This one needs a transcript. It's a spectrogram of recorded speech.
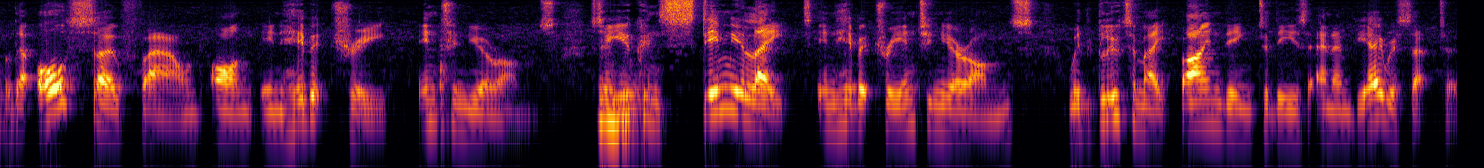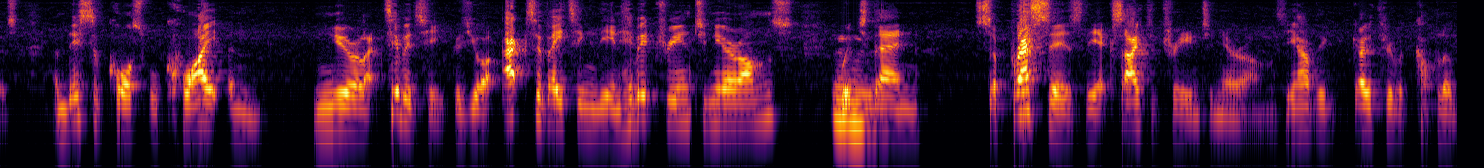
but they're also found on inhibitory interneurons. So mm-hmm. you can stimulate inhibitory interneurons with glutamate binding to these NMDA receptors. And this, of course, will quieten neural activity because you're activating the inhibitory interneurons, which mm. then suppresses the excitatory interneurons. You have to go through a couple of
